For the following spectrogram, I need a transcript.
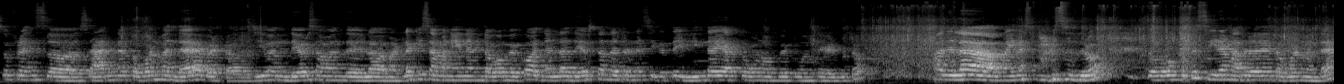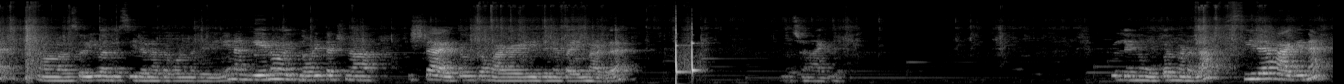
ಸೊ ಫ್ರೆಂಡ್ಸ್ ಸ್ಯಾರಿನ ತೊಗೊಂಡು ಬಂದೆ ಬಟ್ ಜೀವನ್ ದೇವ್ರ ಸಾಮಾನು ಎಲ್ಲ, ಮಡ್ಲಕ್ಕಿ ಸಾಮಾನು ಏನೇನು ತೊಗೊಬೇಕು ಅದನ್ನೆಲ್ಲ ದೇವಸ್ಥಾನದ ಹತ್ರನೇ ಸಿಗುತ್ತೆ, ಇಲ್ಲಿಂದ ಯಾಕೆ ತೊಗೊಂಡು ಹೋಗ್ಬೇಕು ಅಂತ ಹೇಳ್ಬಿಟ್ಟು ಅದೆಲ್ಲ ಮೈನಸ್ ಮಾಡಿಸಿದ್ರು. ಸೊ ಹೋಗ್ಬಿಟ್ಟು ಸೀರೆ ಮಾತ್ರನೇ ತೊಗೊಂಡು ಬಂದೆ. ಸೊ ಈ ಒಂದು ಸೀರೆನ ತೊಗೊಂಡು ಬಂದಿದ್ದೀನಿ. ನನಗೇನೋ ಇದು ನೋಡಿದ ತಕ್ಷಣ ಇಷ್ಟ ಆಯಿತು ಸೊ ಹಾಗಾಗಿ ಇದನ್ನೇ ಬೈ ಮಾಡಿದೆ. ಚೆನ್ನಾಗಿದೆ. ಫುಲ್ ಏನು ಓಪನ್ ಮಾಡಲ್ಲ. ಸೀರೆ ಹಾಗೇನೆ ಆ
